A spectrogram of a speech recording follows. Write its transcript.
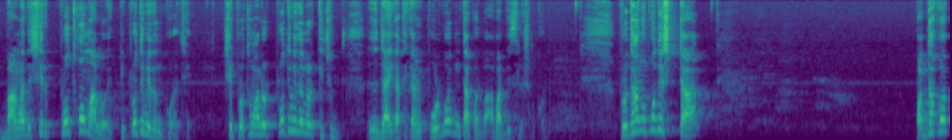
বাংলাদেশের প্রথম আলো একটি প্রতিবেদন করেছে। সেই প্রথম আলোর প্রতিবেদনের কিছু জায়গা থেকে আমি পড়ব এবং তারপর আবার বিশ্লেষণ করব। প্রধান উপদেষ্টা অধ্যাপক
